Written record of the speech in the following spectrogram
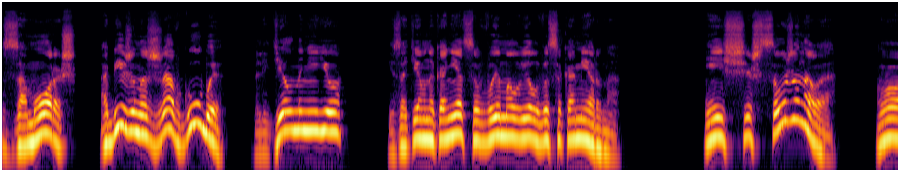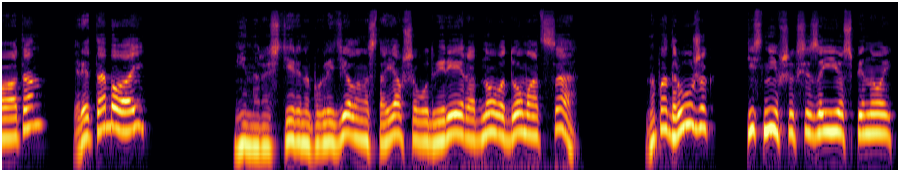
Заморыш, обиженно сжав губы, глядел на нее и затем, наконец, вымолвил высокомерно. «Ищешь суженого?» «Вот он, перед тобой!» Мина растерянно поглядела на стоявшего у дверей родного дома отца, на подружек, теснившихся за ее спиной,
